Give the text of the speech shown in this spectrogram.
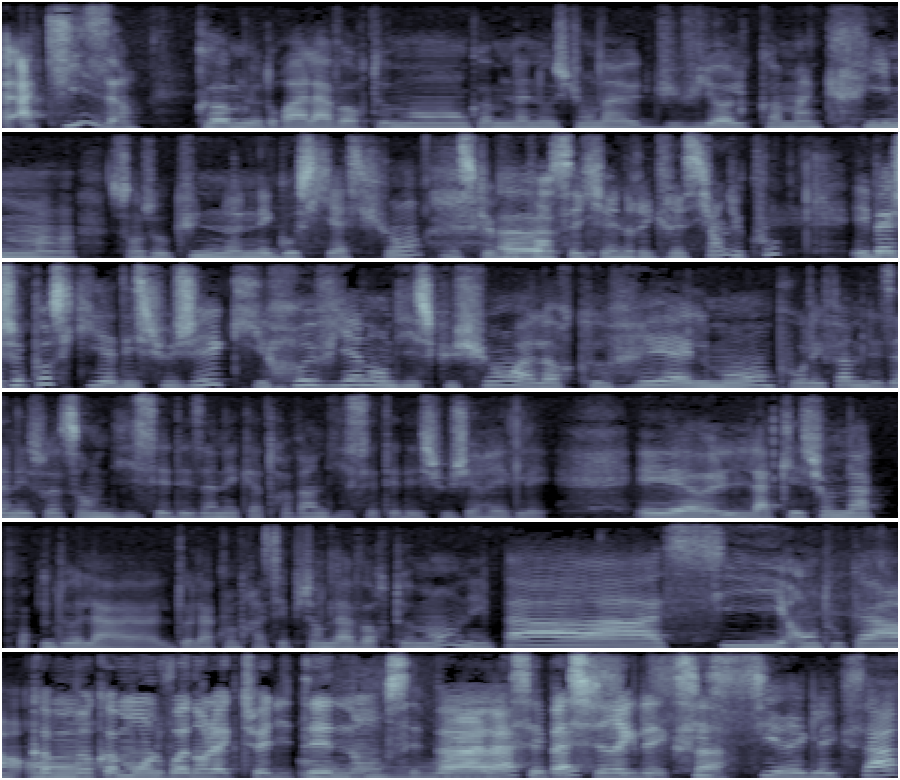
acquises comme le droit à l'avortement, comme la notion du viol comme un crime sans aucune négociation. Est-ce que vous Euh, pensez qu'il y a une régression du coup? Eh ben, je pense qu'il y a des sujets qui reviennent en discussion alors que réellement, pour les femmes des années 70 et des années 90, c'était des sujets réglés. Et euh, la question de la, de la, de la contraception, de l'avortement n'est pas si, en tout cas... en- Comme, comme on le voit dans l'actualité, non, c'est pas, Voilà, c'est pas, si réglé que ça. Si réglé que ça.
